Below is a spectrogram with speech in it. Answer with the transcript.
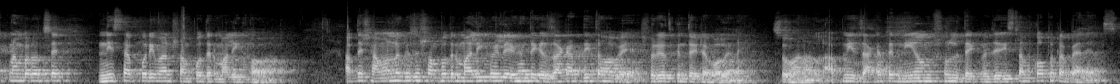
এক নম্বর হচ্ছে নিসাব পরিমাণ সম্পদের মালিক হওয়া। আপনি সামান্য কিছু সম্পদের মালিক হইলে এখান থেকে জাকাত দিতে হবে, শরীয়ত কিন্তু এটা বলে নাই। সুহান আল্লাহ আপনি জাকাতের নিয়ম শুনলে দেখবেন যে ইসলাম কতটা ব্যালেন্সড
